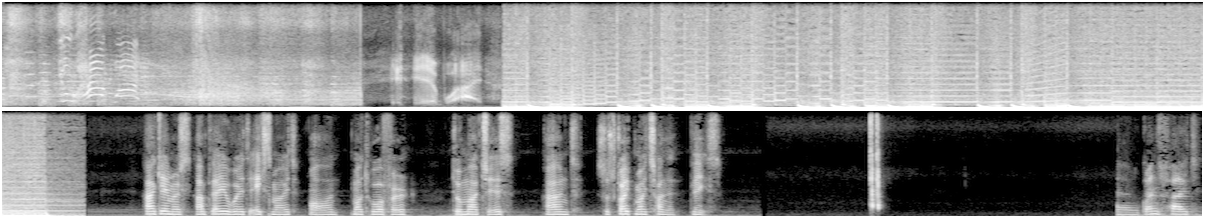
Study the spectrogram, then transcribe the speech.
You have one! Yeah, boy. Hi gamers, I play with Xmite on Modern Warfare 2 matches and subscribe my channel, please. Um, gunfight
